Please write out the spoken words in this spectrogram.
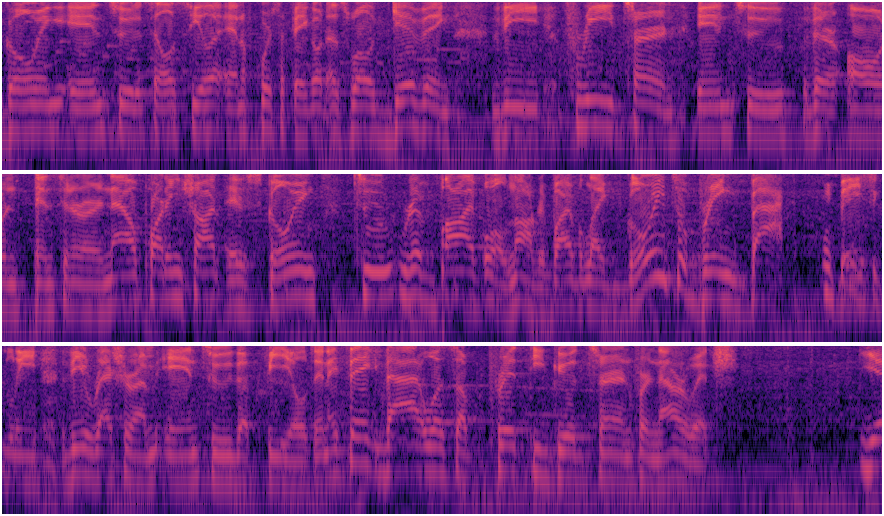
going into the Celesteela, and of course the fake out as well, giving the free turn into their own Incineroar. Now, parting shot is going to revive. Well, not revive, but like going to bring back basically the Reshiram into the field. And I think that was a pretty good turn for Narawitch. Yeah,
